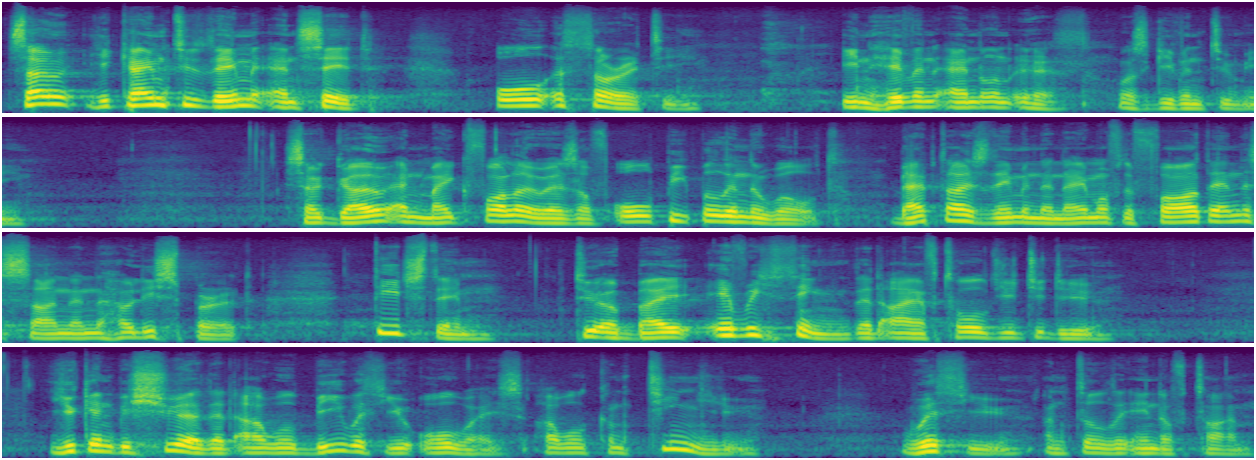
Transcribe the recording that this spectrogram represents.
So he came to them and said, All authority in heaven and on earth was given to me. So go and make followers of all people in the world. Baptize them in the name of the Father and the Son and the Holy Spirit. Teach them to obey everything that I have told you to do. You can be sure that I will be with you always. I will continue with you until the end of time.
